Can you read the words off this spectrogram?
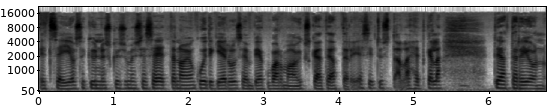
Että se ei ole se kynnyskysymys ja se, että noin on kuitenkin edullisempia kuin varmaan yksikään teatteriesitys tällä hetkellä. Teatteri on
